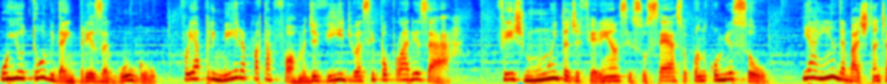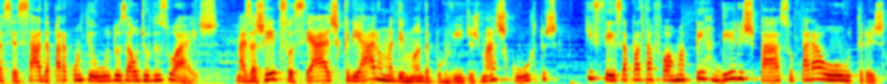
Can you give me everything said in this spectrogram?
O YouTube da empresa Google foi a primeira plataforma de vídeo a se popularizar. Fez muita diferença e sucesso quando começou, e ainda é bastante acessada para conteúdos audiovisuais. Mas as redes sociais criaram uma demanda por vídeos mais curtos que fez a plataforma perder espaço para outras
